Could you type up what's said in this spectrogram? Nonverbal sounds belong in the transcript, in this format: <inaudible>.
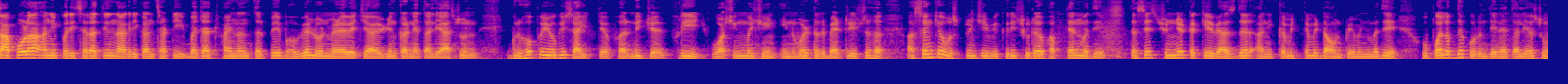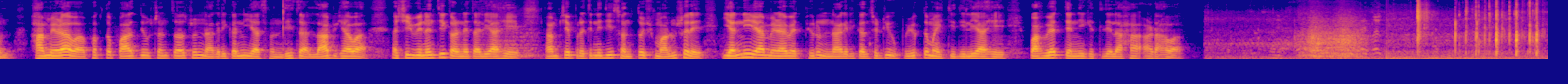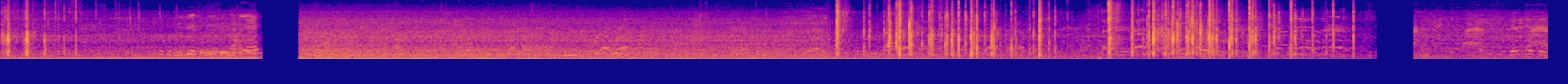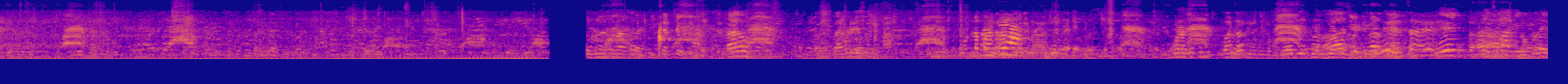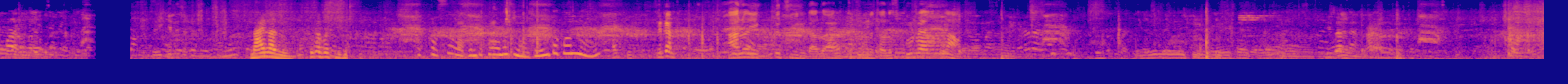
तापोळा आणि परिसरातील नागरिकांसाठी बजाज फायनान्सतर्फे भव्य लोन मेळाव्याचे आयोजन करण्यात आले असून गृहोपयोगी साहित्य furniture fridge washing machine inverter बॅटरीसह असंख्य वस्तूंची विक्री सुलभ हप्त्यांमध्ये तसेच शून्य टक्के व्याजदर आणि कमीत कमी डाऊन पेमेंटमध्ये उपलब्ध करून देण्यात आली असून हा मेळावा फक्त पाच दिवसांचा असून नागरिकांनी या संधीचा लाभ घ्यावा अशी विनंती करण्यात आली आहे. आमचे प्रतिनिधी संतोष मालुसरे यांनी या मेळाव्यात फिरून नागरिकांसाठी उपयुक्त माहिती दिली आहे. पाहुयात त्यांनी घेतलेला हा आढावा. नाही ना अजून. कुठं बसली कसं अजून तर कोणच नाही. तर कोण नाही? आलो एकच मिनिट आलो. आलो तिकडून चालू. स्क्रू ड्रायव्हर ना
